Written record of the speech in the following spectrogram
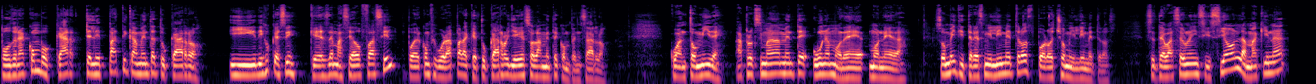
podrá convocar telepáticamente a tu carro. Y dijo que sí, que es demasiado fácil poder configurar para que tu carro llegue solamente con pensarlo. ¿Cuánto mide? Aproximadamente una moneda. Son 23 milímetros por 8 milímetros. Se te va a hacer una incisión, la máquina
